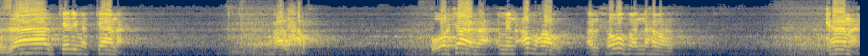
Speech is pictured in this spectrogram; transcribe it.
زاد كلمة كان. الحرف. وكان من أظهر الحروف أنها ماذا؟ كان.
